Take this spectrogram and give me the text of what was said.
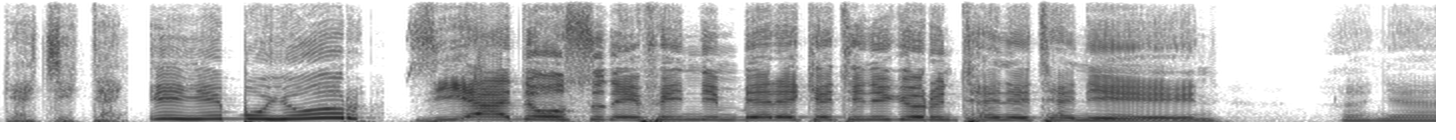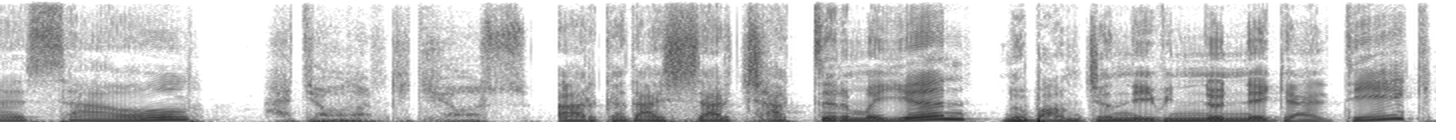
Gerçekten. İyi buyur. Ziyade olsun efendim. Bereketini görün TNT'nin. Ana sağ ol. Hadi oğlum gidiyoruz. Arkadaşlar çaktırmayın. Nub amcanın evinin önüne geldik.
